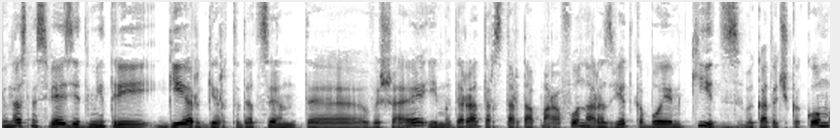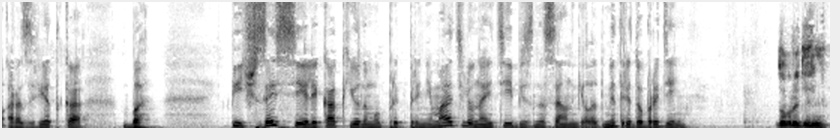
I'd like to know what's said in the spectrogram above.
И у нас на связи Дмитрий Гергерт, доцент ВШЭ и модератор стартап-марафона «Разведка боем Kids» vk.com «Разведка Б». Пич-сессия или как юному предпринимателю найти бизнес-ангела. Дмитрий, добрый день. Добрый день.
